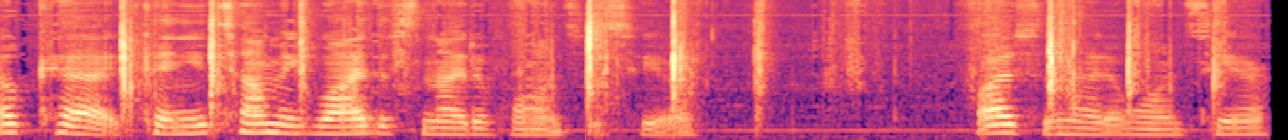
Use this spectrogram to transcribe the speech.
Okay, can you tell me why this Knight of Wands is here? Why is the Knight of Wands here?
